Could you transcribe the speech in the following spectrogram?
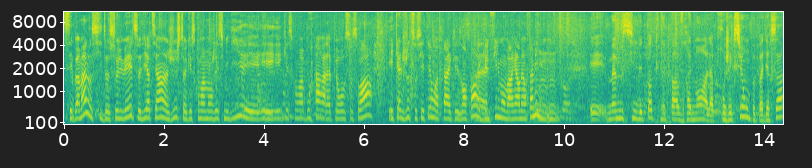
C'est pas mal aussi de se lever, de se dire tiens, juste qu'est-ce qu'on va manger ce midi et, et- et qu'est-ce qu'on va boire à l'apéro ce soir et quel jeu de société on va faire avec les enfants Ouais. et quel film on va regarder en famille. Et même si l'époque n'est pas vraiment à la projection, on peut pas dire ça,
